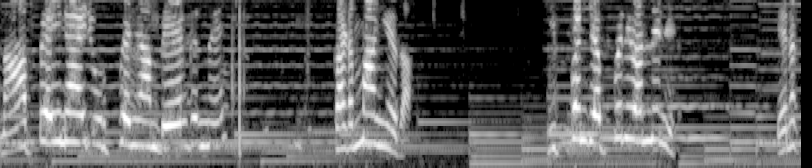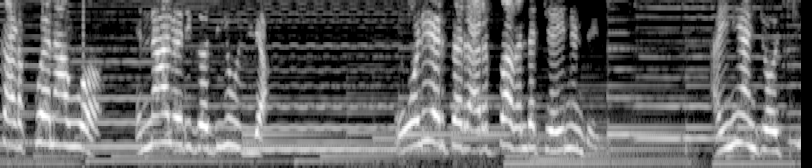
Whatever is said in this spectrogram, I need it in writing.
നാപ്പതിനായിരം ഉറുപ്പ്യ ഞാൻ ബാങ്കിന്ന് കടം വാങ്ങിയതാ. ഇപ്പം ജപ്പനി വന്നിന്. എനക്ക് അടക്കുവാനാവോ എന്നാലൊരു ഗതിയും ഇല്ല. ഓളി എടുത്ത അവന്റെ ചെയിനുണ്ട്. അതിന് ഞാൻ ചോദിച്ചു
